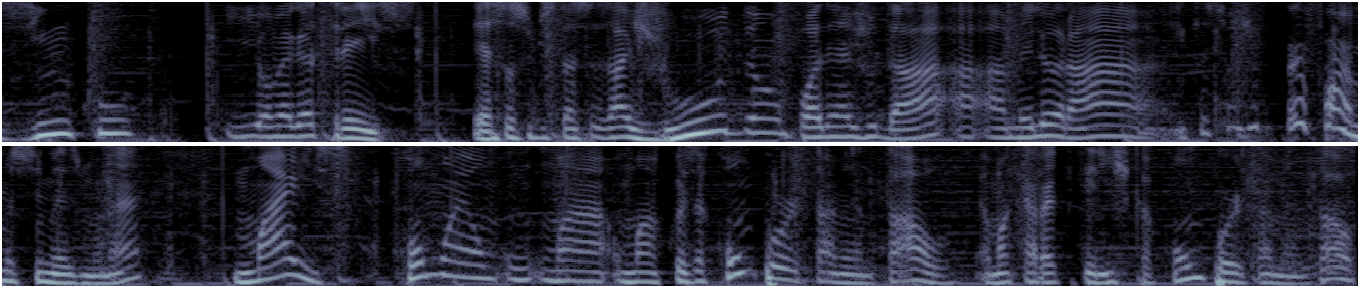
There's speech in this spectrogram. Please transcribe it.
zinco e ômega 3. E essas substâncias ajudam, podem ajudar a, a, melhorar em questão de performance mesmo, né? Mas, como é um, uma, uma coisa comportamental, é uma característica comportamental,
